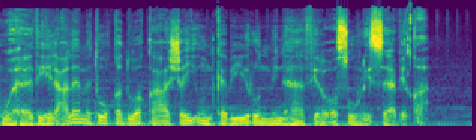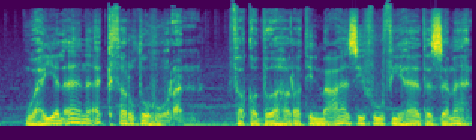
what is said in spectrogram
وهذه العلامة قد وقع شيء كبير منها في العصور السابقة وهي الآن أكثر ظهورا فقد ظهرت المعازف في هذا الزمان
